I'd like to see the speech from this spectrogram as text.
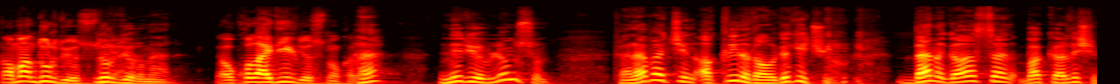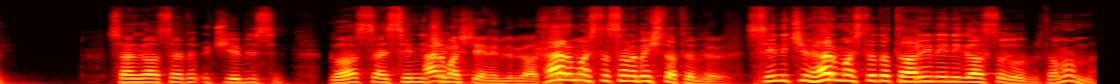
Aman dur diyorsun. dur yani. diyorum yani. Ya, o kolay değil diyorsun o kadar. He? Ne diyor biliyor musun? Fenerbahçe'nin aklıyla dalga geçiyor. ben Galatasaray... Bak kardeşim. Sen Galatasaray'dan 3 yiyebilirsin. Galatasaray senin Her için... maçta yenebilir Galatasaray. Her maçta sana 5 de atabilir. Evet. Senin için her maçta da tarihin en iyi Galatasaray olabilir. Tamam mı?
